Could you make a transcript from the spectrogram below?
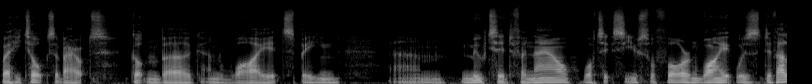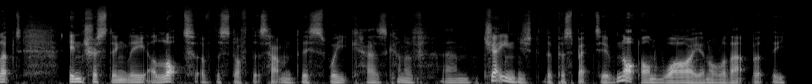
where he talks about Gutenberg and why it's been um, mooted for now, what it's useful for, and why it was developed. Interestingly, a lot of the stuff that's happened this week has kind of um, changed the perspective, not on why and all of that, but the,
